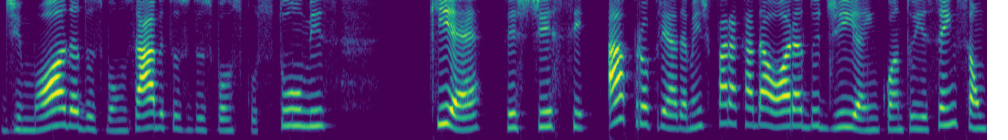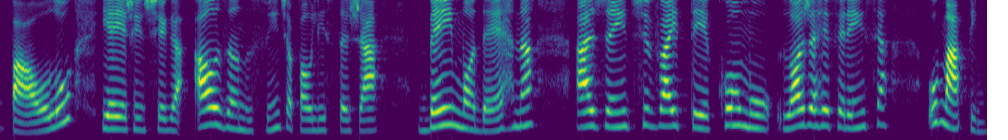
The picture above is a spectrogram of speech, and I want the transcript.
de moda, dos bons hábitos, dos bons costumes, que é vestir-se apropriadamente para cada hora do dia. Enquanto isso, em São Paulo, e aí a gente chega aos anos 20, a paulista já bem moderna, a gente vai ter como loja referência o Mapping.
